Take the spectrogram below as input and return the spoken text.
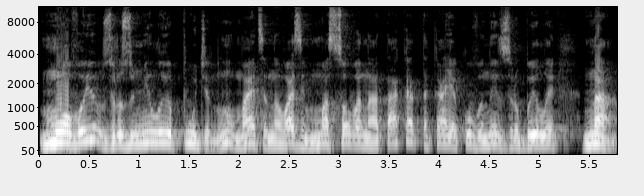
Мовою зрозумілою Путіну. Ну, мається на увазі масована атака, така, яку вони зробили нам.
